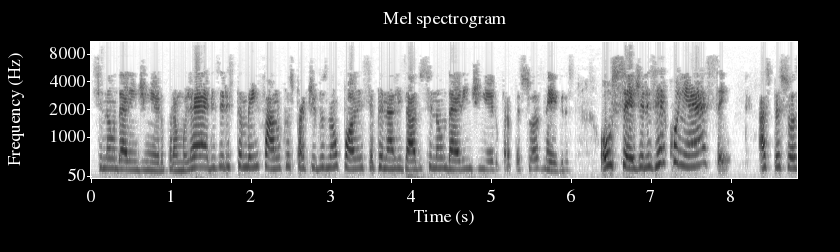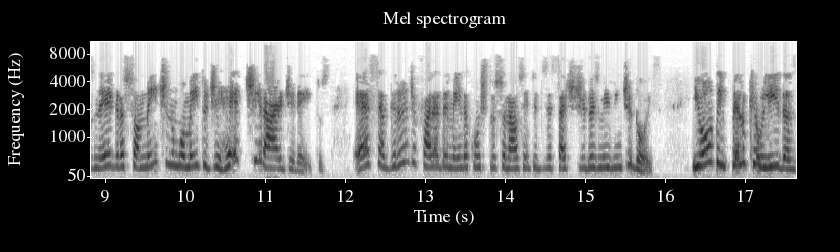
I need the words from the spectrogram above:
se não derem dinheiro para mulheres, eles também falam que os partidos não podem ser penalizados se não derem dinheiro para pessoas negras. Ou seja, eles reconhecem as pessoas negras somente no momento de retirar direitos. Essa é a grande falha da emenda constitucional 117 de 2022. E ontem, pelo que eu li das,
